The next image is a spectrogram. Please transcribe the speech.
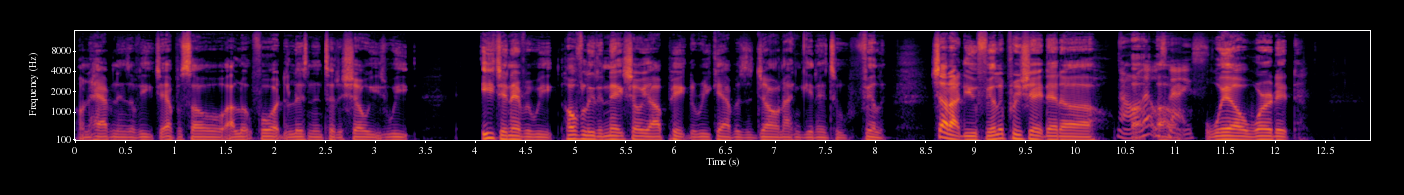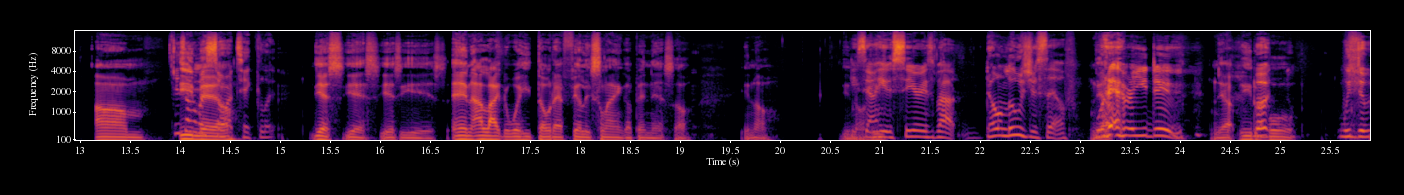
on the happenings of each episode. I look forward to listening to the show each week, each and every week. Hopefully, the next show y'all pick the recap is a Joan I can get into. Philly, shout out to you, Philly. Appreciate that. Uh, No, uh, that was uh, nice. Well worded. Um, He's always so articulate. Yes, yes, yes, he is, and I like the way he throw that Philly slang up in there. So, you know, you He know, sounded he- he was serious about don't lose yourself. Yeah. Whatever you do. yep, he the But- bull. We do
